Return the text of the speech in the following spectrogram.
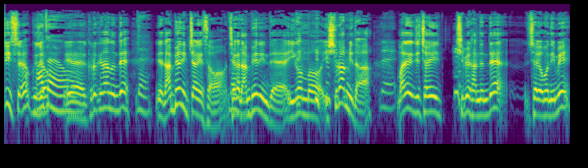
수도 있어요. 그죠? 맞아요. 예, 그렇긴 하는데, 네. 남편 입장에서, 제가 네. 남편인데, 이건 뭐, 싫어합니다. 네. 만약에 이제 저희 집에 갔는데, 저희 어머님이,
